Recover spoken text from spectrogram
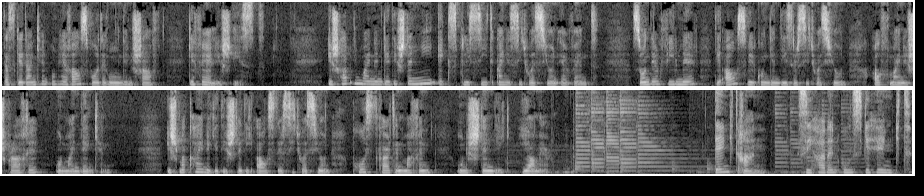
das Gedanken und Herausforderungen schafft, gefährlich ist. Ich habe in meinen Gedichten nie explizit eine Situation erwähnt, sondern vielmehr die Auswirkungen dieser Situation auf meine Sprache und mein Denken. Ich mag keine Gedichte, die aus der Situation Postkarten machen und ständig jammern. Denk dran, sie haben uns gehängt,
